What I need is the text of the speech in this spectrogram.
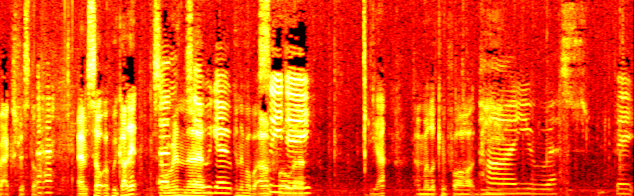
for extra stuff. Uh huh. Um, so have we got it? So Um, we're in the so we go in the robot arm folder. Yeah, and we're looking for the. USB. There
